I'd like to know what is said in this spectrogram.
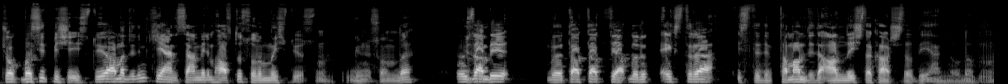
Çok basit bir şey istiyor ama dedim ki yani sen benim hafta sonumu istiyorsun günün sonunda. O yüzden bir böyle tak tak fiyatları ekstra istedim. Tamam dedi anlayışla karşıladı yani o da bunu.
